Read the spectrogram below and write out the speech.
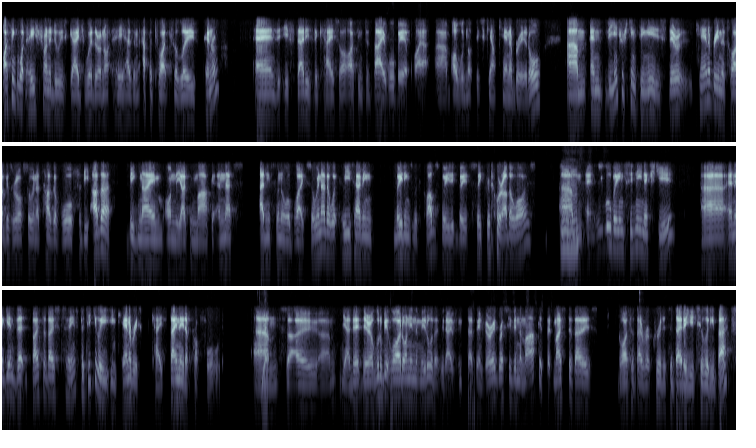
I think what he's trying to do is gauge whether or not he has an appetite to leave Penrith. And if that is the case, I think that they will be a player. Um, I would not discount Canterbury at all. Um, and the interesting thing is, there, Canterbury and the Tigers are also in a tug of war for the other big name on the open market, and that's Adam Fonua-Blake. So we know that he's having meetings with clubs, be it, be it secret or otherwise. Mm-hmm. Um, and he will be in Sydney next year. Uh, and again, that both of those teams, particularly in Canterbury's case, they need a prop forward. Um, yep. So um, yeah, they're, they're a little bit light on in the middle. They've they've been very aggressive in the market, but most of those guys that they recruited to date are utility backs.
